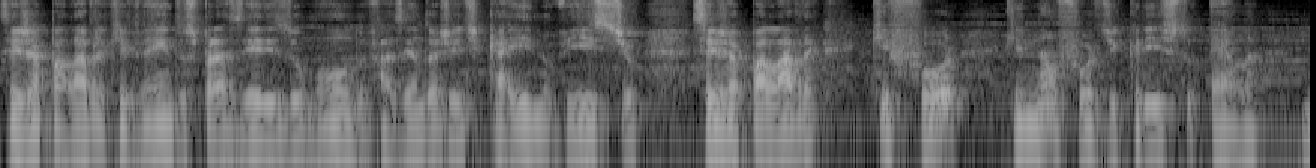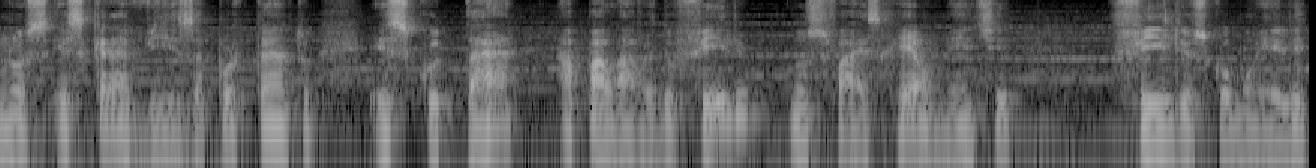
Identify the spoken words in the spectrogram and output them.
seja a palavra que vem dos prazeres do mundo, fazendo a gente cair no vício, seja a palavra que for, que não for de Cristo, ela nos escraviza. Portanto, escutar a palavra do Filho nos faz realmente filhos como ele,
